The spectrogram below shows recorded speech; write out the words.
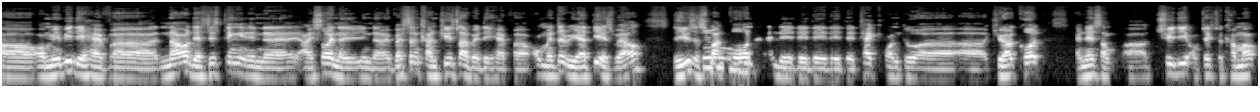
or, or maybe they have uh, now there's this thing in the I saw in the in the Western countries lah where they have uh, augmented reality as well. They use a smartphone and they they they they, they tag onto a, a QR code and then some uh, 3D objects will come out.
